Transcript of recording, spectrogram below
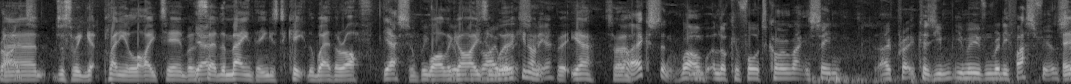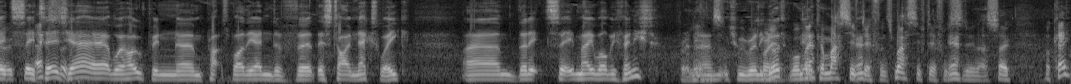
Right. um, just so we can get plenty of light in but as Yeah. I said the main thing is to keep the weather off Yes, while the guys are it? working So, on yeah. it but yeah so Oh, excellent. Well, looking forward to coming back and seeing because you, you're moving really fast for it. So it's it is excellent. yeah, yeah we're hoping um, perhaps by the end of uh, this time next week um, that it's it may well be finished Brilliant. um, which will be really Brilliant. good Will yeah. make a massive Yeah. difference, massive difference to doing that. So, okay,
